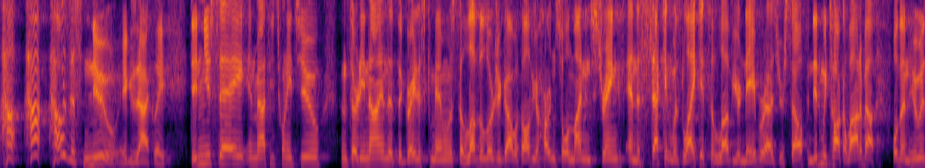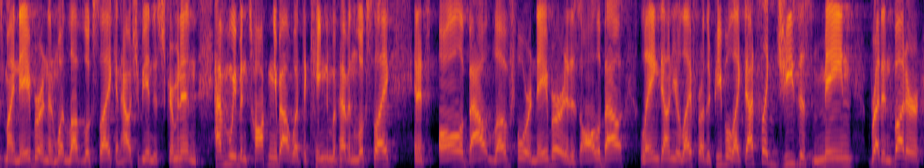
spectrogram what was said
how, how, how, is this new exactly? Didn't you say in Matthew 22 and 39 that the greatest commandment was to love the Lord your God with all of your heart and soul and mind and strength? And the second was like it, to love your neighbor as yourself? And didn't we talk a lot about, well, then who is my neighbor? And then what love looks like and how it should be indiscriminate? And haven't we been talking about what the kingdom of heaven looks like? And it's all about love for a neighbor. It is all about laying down your life for other people. Like that's like Jesus' main bread and butter.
